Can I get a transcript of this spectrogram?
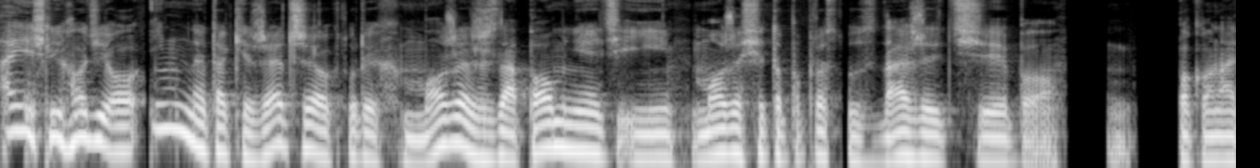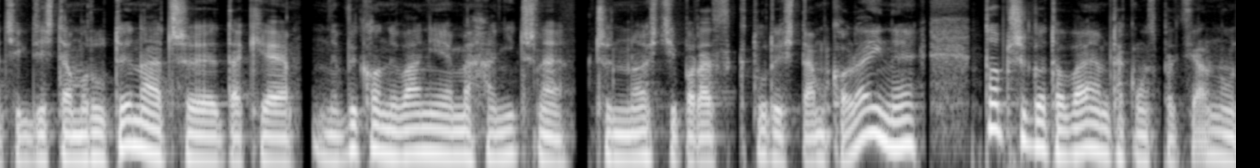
A jeśli chodzi o inne takie rzeczy, o których możesz zapomnieć i może się to po prostu zdarzyć, bo pokonacie gdzieś tam rutyna, czy takie wykonywanie mechaniczne czynności po raz któryś tam kolejny, to przygotowałem taką specjalną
